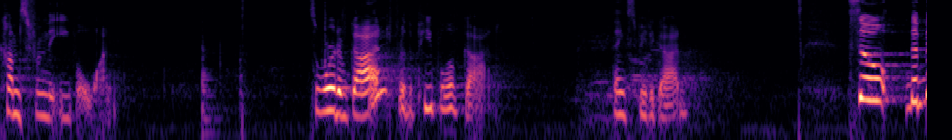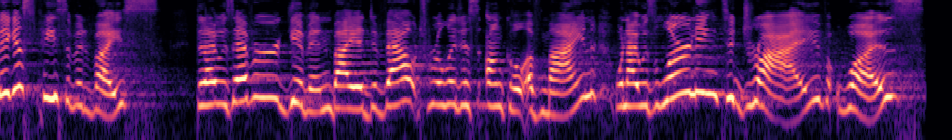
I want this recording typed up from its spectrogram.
comes from the evil one. It's a word of God for the people of God. Thanks be to God. So, the biggest piece of advice that I was ever given by a devout religious uncle of mine when I was learning to drive was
